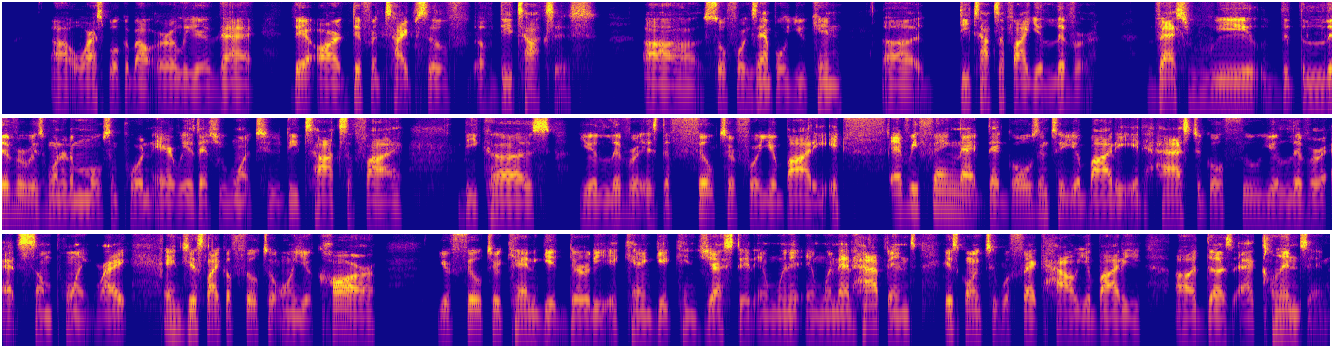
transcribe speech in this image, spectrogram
uh, or I spoke about earlier, that there are different types of of detoxes. Uh, so, for example, you can uh, detoxify your liver that's real the, the liver is one of the most important areas that you want to detoxify because your liver is the filter for your body. It everything that that goes into your body it has to go through your liver at some point right? And just like a filter on your car your filter can get dirty it can get congested and when it and when that happens it's going to affect how your body uh, does at cleansing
